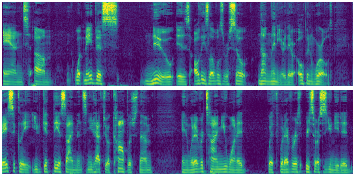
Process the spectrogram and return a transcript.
And um, what made this new is all these levels were so non-linear; they were open world. Basically, you'd get the assignments and you'd have to accomplish them in whatever time you wanted, with whatever resources you needed.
